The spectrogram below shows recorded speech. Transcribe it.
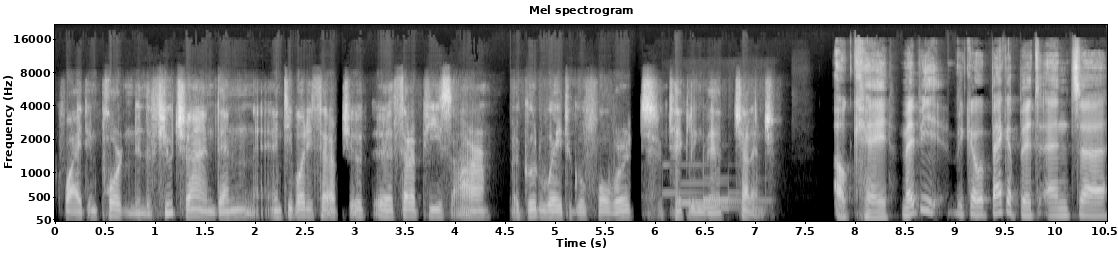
quite important in the future. And then antibody uh, therapies are a good way to go forward tackling that challenge. Okay, maybe we go back a bit and uh,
